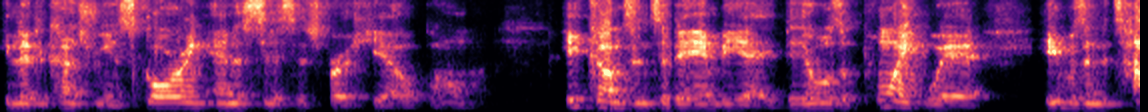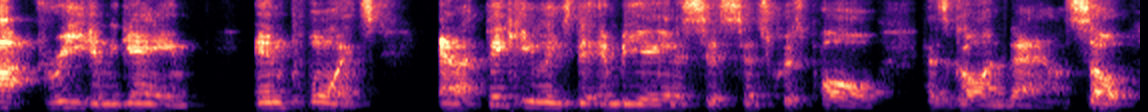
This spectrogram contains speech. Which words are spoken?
He led the country in scoring and assists his first year at Oklahoma. He comes into the NBA. There was a point where he was in the top three in the game in points, and I think he leads the NBA in assists since Chris Paul has gone down. So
